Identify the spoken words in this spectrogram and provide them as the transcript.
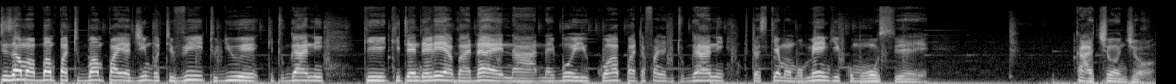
kutizama Bumper to Bumper ya Jimbo TV tujue kitu gani ki, kitaendelea baadaye, na Naiboy yuko hapa, atafanya kitu gani? Tutasikia mambo mengi kumuhusu yeye. Kaa chonjo.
